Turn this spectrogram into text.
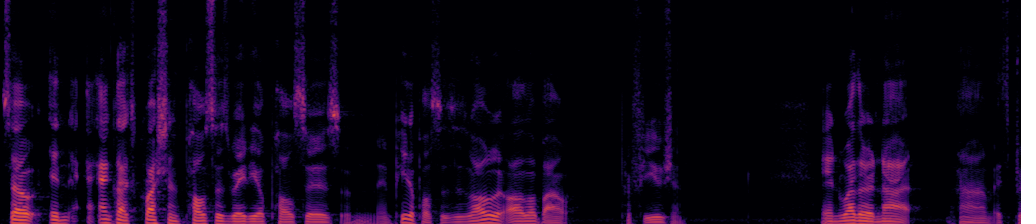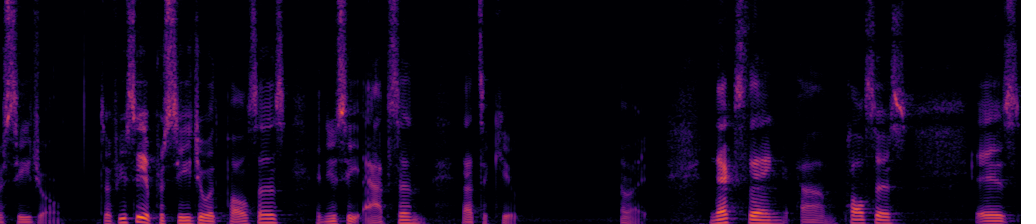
So in NCLEX question, pulses, radial pulses, and, and pedal pulses is all, all about perfusion and whether or not um, it's procedural. So if you see a procedure with pulses and you see absent, that's acute. All right. Next thing, um, pulses, is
